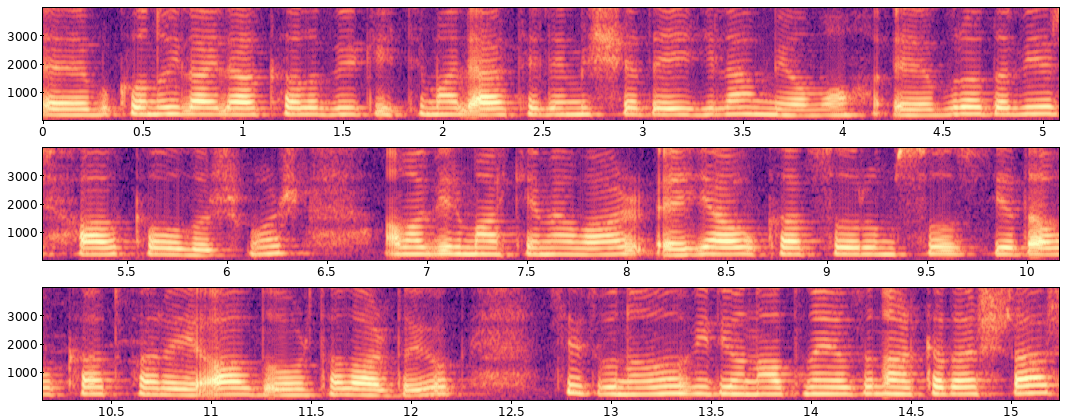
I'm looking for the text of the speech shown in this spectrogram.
bu konuyla alakalı büyük ihtimal ertelemiş ya da ilgilenmiyor mu? Burada bir halka oluşmuş ama bir mahkeme var. Ya avukat sorumsuz ya da avukat parayı aldı ortalarda yok. Siz bunu videonun altına yazın arkadaşlar.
